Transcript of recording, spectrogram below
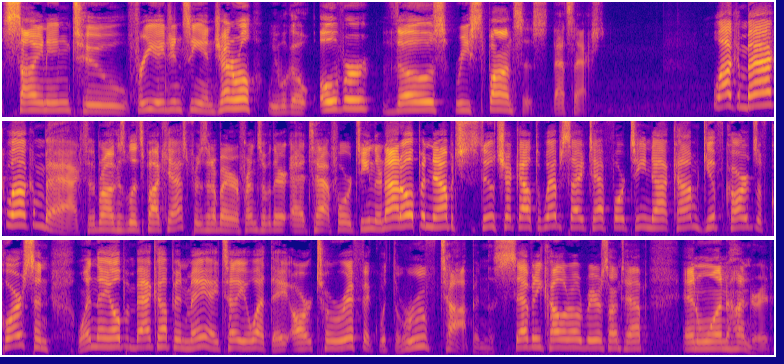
signing to free agency in general. We will go over those responses. That's next. Welcome back, welcome back to the Broncos Blitz podcast presented by our friends over there at Tap 14. They're not open now, but you still check out the website, tap14.com. Gift cards, of course, and when they open back up in May, I tell you what, they are terrific with the rooftop and the 70 Colorado beers on tap and 100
